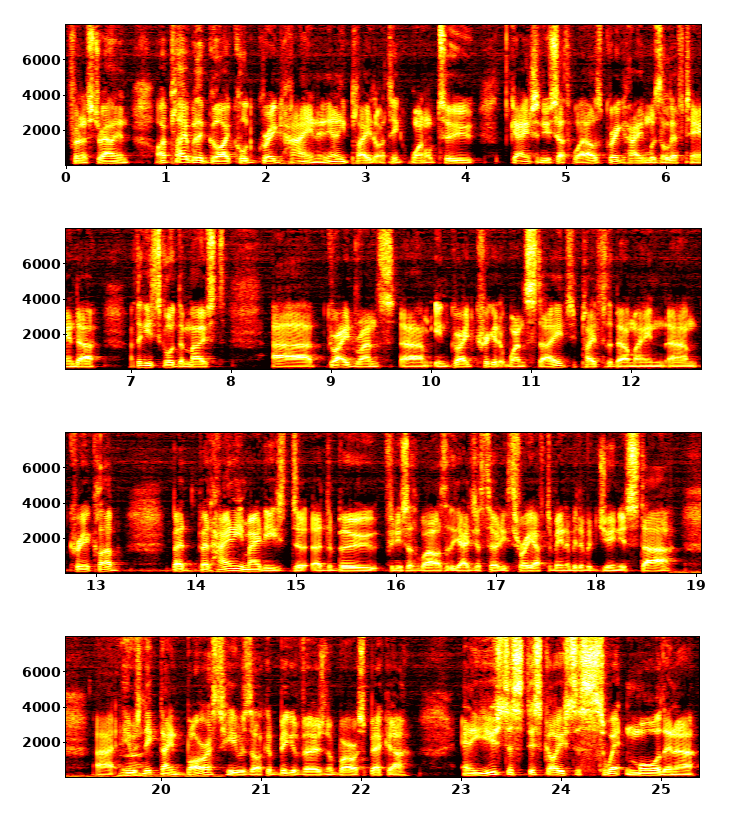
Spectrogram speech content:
for an Australian. I played with a guy called Greg Hayne, and he only played, I think, one or two games for New South Wales. Greg Hayne was a left-hander. I think he scored the most. Uh, grade runs um, in grade cricket at one stage. He played for the Balmain um, Cricket Club. But but Haney made his de- uh, debut for New South Wales at the age of 33 after being a bit of a junior star. Uh, he was nicknamed Boris. He was like a bigger version of Boris Becker, and he used to. This guy used to sweat more than a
